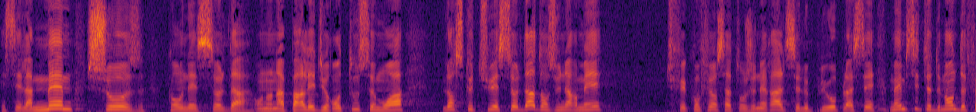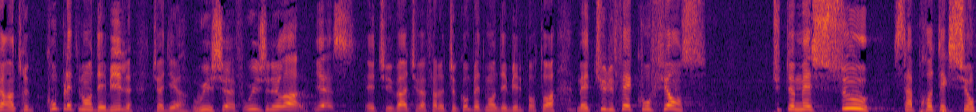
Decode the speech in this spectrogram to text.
Et c'est la même chose quand on est soldat. On en a parlé durant tout ce mois. Lorsque tu es soldat dans une armée, tu fais confiance à ton général, c'est le plus haut placé. Même s'il te demande de faire un truc complètement débile, tu vas dire oui chef, oui général, yes. Et tu vas, tu vas faire le truc complètement débile pour toi. Mais tu lui fais confiance. Tu te mets sous sa protection.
